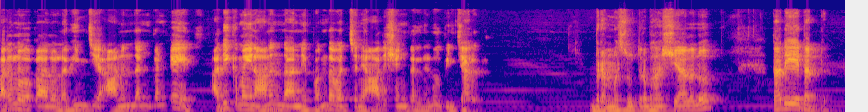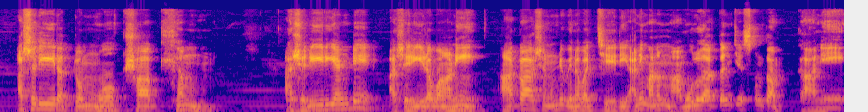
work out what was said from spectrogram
పరలోకాలు లభించే ఆనందం కంటే అధికమైన ఆనందాన్ని పొందవచ్చని ఆదిశంకర్ నిరూపించారు. బ్రహ్మసూత్ర భాష్యాలలో తదేతత్ అశరీరత్వం మోక్షాఖ్యం. అశరీరి అంటే అశరీరవాణి ఆకాశం నుండి వినవచ్చేది అని మనం మామూలుగా అర్థం చేసుకుంటాం. కానీ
